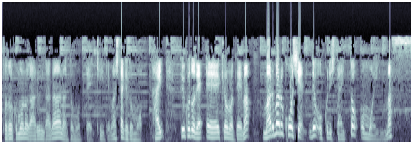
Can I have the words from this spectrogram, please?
届くものがあるんだなぁなんて思って聞いてましたけども。はい。ということで、えー、今日のテーマ、〇〇甲子園でお送りしたいと思います。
